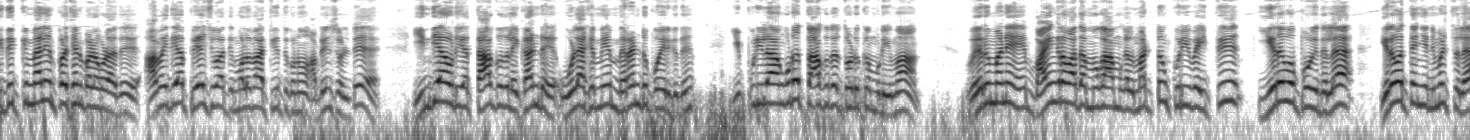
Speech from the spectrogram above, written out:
இதுக்கு மேலேயும் பிரச்சனை பண்ணக்கூடாது. அமைதியாக பேச்சுவார்த்தை மூலமாக தீர்த்துக்கணும் அப்படின்னு சொல்லிட்டு இந்தியாவுடைய தாக்குதலை கண்டு உலகமே மிரண்டு போயிருக்குது. இப்படிலாம் கூட தாக்குதல் தொடுக்க முடியுமா? வெறுமனே பயங்கரவாத முகாம்கள் மட்டும் குறிவைத்து இரவு பொழுதில் இருபத்தஞ்சி நிமிஷத்தில்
